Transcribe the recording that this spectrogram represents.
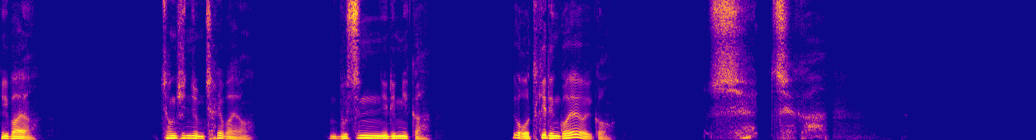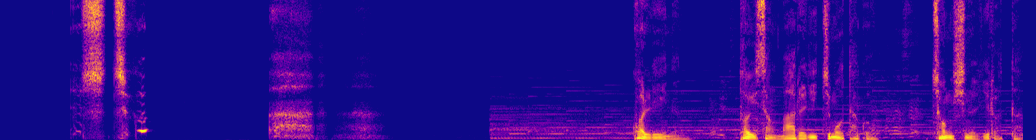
이봐요. 정신 좀 차려봐요. 무슨 일입니까? 이거 어떻게 된 거예요, 이거? 시체가... 시체가... 관리인은 더 이상 말을 잇지 못하고 정신을 잃었다.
